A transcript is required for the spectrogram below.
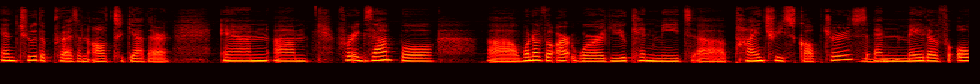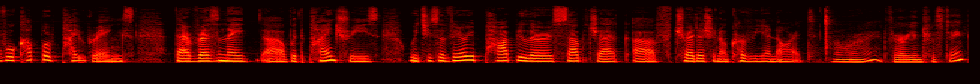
and to the present altogether. And um, for example, uh, one of the artwork you can meet uh, pine tree sculptures and made of oval copper pipe rings that resonate uh, with pine trees, which is a very popular subject of traditional Korean art. All right, very interesting.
